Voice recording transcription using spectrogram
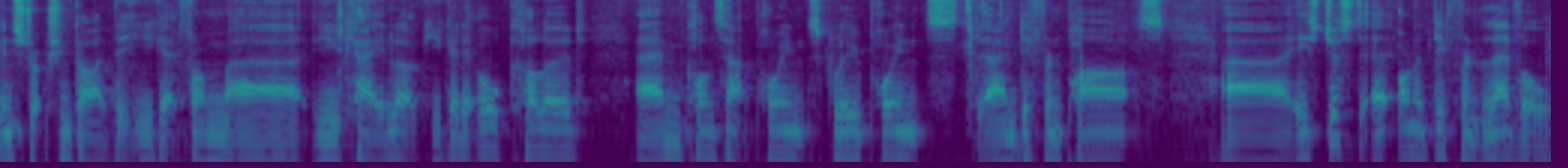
instruction guide that you get from uh, UK. Look, you get it all coloured, um, contact points, glue points, um, different parts. Uh, it's just uh, on a different level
